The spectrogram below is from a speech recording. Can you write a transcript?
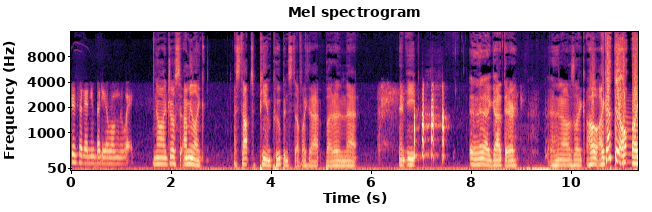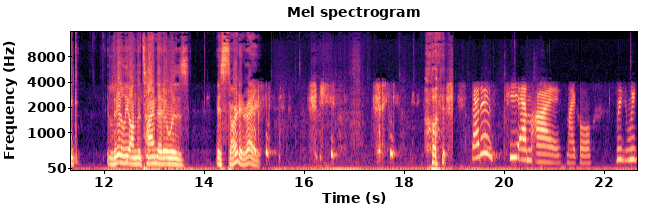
visit anybody along the way? No, I just, I mean, like, I stopped to pee and poop and stuff like that, but other than that, and eat. and then I got there, and then I was like, oh, I got there, uh, like, literally on the time that it was, it started, right? That is TMI, Michael. we we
